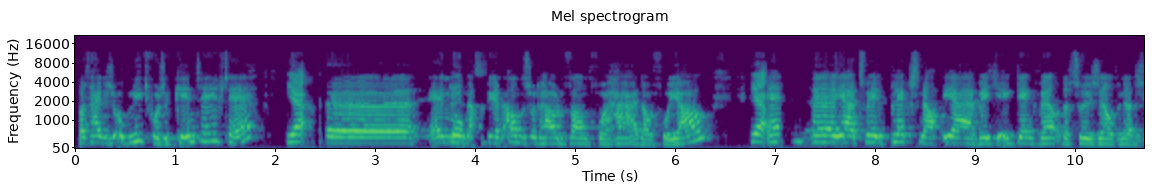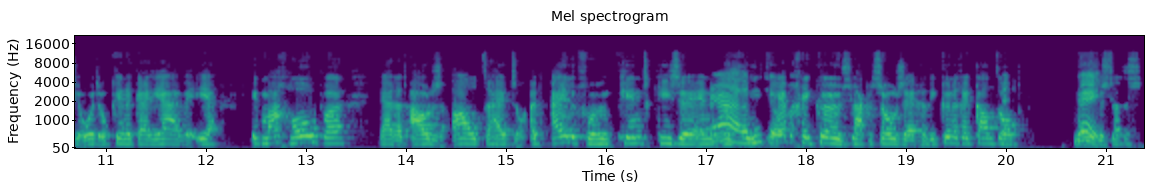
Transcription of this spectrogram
Wat hij dus ook niet voor zijn kind heeft, hè? Ja. en nou, weer een ander soort houden van voor haar dan voor jou. Ja. En uh, ja, tweede plek, nou ja, weet je, ik denk wel, dat zul je zelf inderdaad als je ooit ook kinderen krijgt, ja, ja, ik mag hopen ja, dat ouders altijd uiteindelijk voor hun kind kiezen. En ja, dat die hebben geen keus, laat ik het zo zeggen. Die kunnen geen kant op. Nee, nee. dus dat is.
